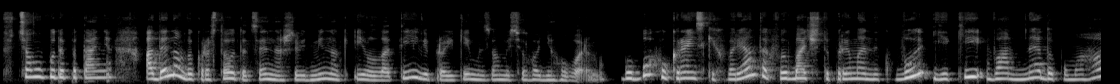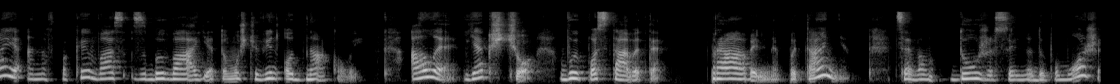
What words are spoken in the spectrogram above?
В цьому буде питання, а де нам використовувати цей наш відмінок і лативі, про який ми з вами сьогодні говоримо. В обох українських варіантах ви бачите прийменник в, який вам не допомагає, а навпаки, вас збиває, тому що він однаковий. Але якщо ви поставите правильне питання, це вам дуже сильно допоможе,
